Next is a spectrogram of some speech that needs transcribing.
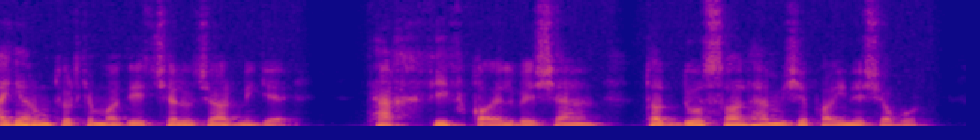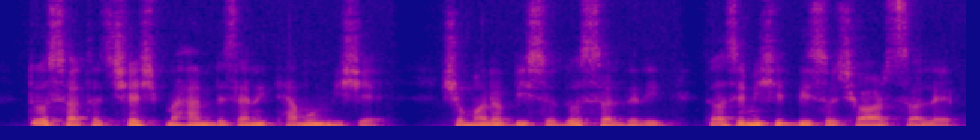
اگر اونطور که ماده 44 میگه تخفیف قائل بشن تا دو سال هم میشه پایینش آورد. دو سال تا چشم هم بزنید تموم میشه. شما را 22 سال دارید. تازه میشید 24 ساله.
